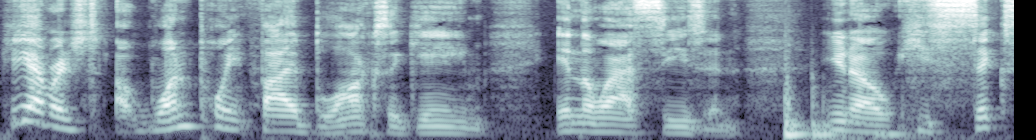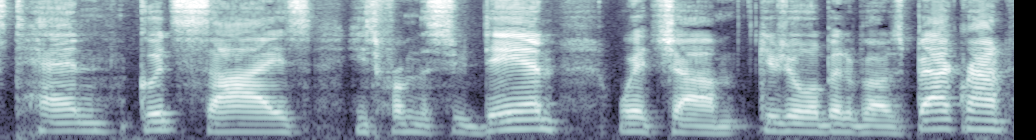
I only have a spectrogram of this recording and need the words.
He averaged uh, 1.5 blocks a game in the last season. You know, he's 6'10, good size. He's from the Sudan, which um, gives you a little bit about his background.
